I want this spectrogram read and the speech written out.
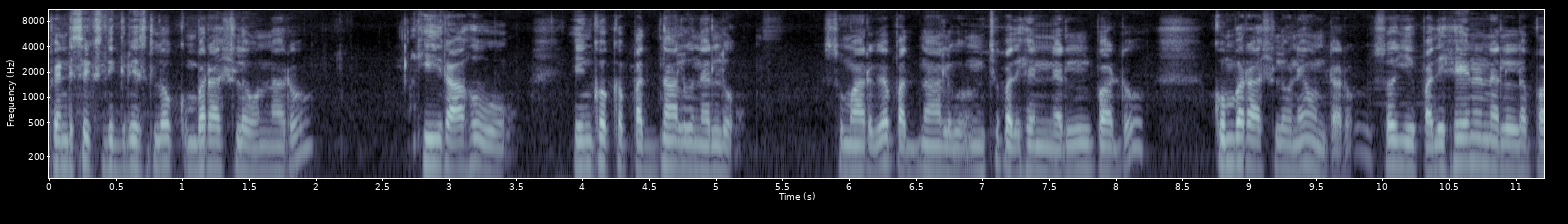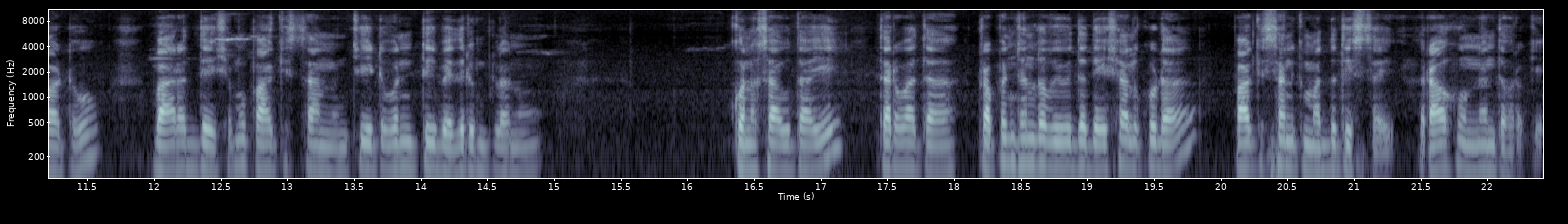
ట్వంటీ సిక్స్ డిగ్రీస్లో కుంభరాశిలో ఉన్నారు. ఈ రాహువు ఇంకొక పద్నాలుగు నెలలు సుమారుగా పద్నాలుగు నుంచి పదిహేను నెలల పాటు కుంభరాశిలోనే ఉంటారు. సో ఈ పదిహేను నెలల పాటు భారతదేశము పాకిస్తాన్ నుంచి ఇటువంటి బెదిరింపులను కొనసాగుతాయి. తర్వాత ప్రపంచంలో వివిధ దేశాలు కూడా పాకిస్తాన్కి మద్దతు ఇస్తాయి. రాహు ఉన్నంతవరకు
